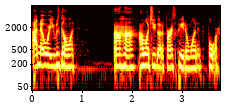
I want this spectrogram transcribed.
I know where you was going. Uh huh. I want you to go to 1 Peter 1 and 4.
